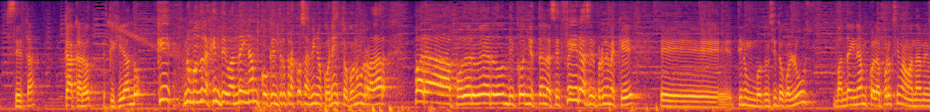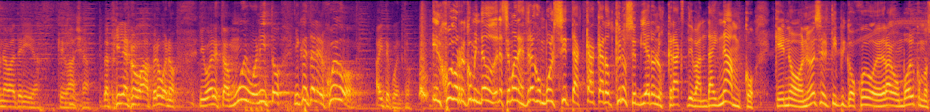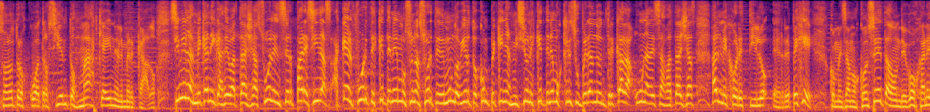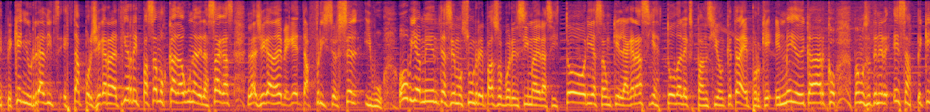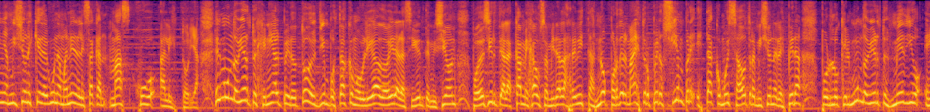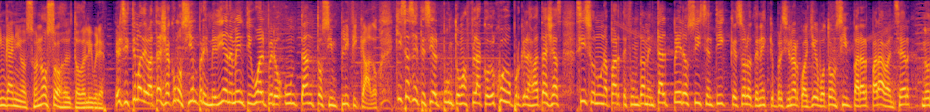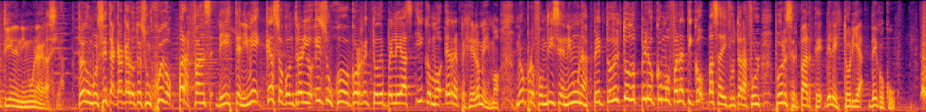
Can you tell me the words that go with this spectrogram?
Z. Kakarot, estoy girando, que nos mandó la gente de Bandai Namco, que entre otras cosas vino con esto, con un radar, para poder ver dónde coño están las esferas. El problema es que eh, tiene un botoncito con luz. Bandai Namco la próxima, mandame una batería. Que vaya. La pila no va, pero bueno, igual está muy bonito. ¿Y qué tal el juego? Ahí te cuento. El juego recomendado de la semana es Dragon Ball Z Kakarot que nos enviaron los cracks de Bandai Namco. Que no, no es el típico juego de Dragon Ball como son otros 400 más que hay en el mercado. Si bien las mecánicas de batalla suelen ser parecidas, acá el fuerte es que tenemos una suerte de mundo abierto con pequeñas misiones que tenemos que ir superando entre cada una de esas batallas al mejor estilo RPG. Comenzamos con Z, donde Gohan es pequeño y Raditz está por llegar a la Tierra y pasamos cada una de las sagas, la llegada de Vegeta, Freezer, Cell y Buu. Obviamente hacemos un repaso por encima de las historias, aunque la gracia es toda la expansión que trae, porque en medio de cada arco vamos a tener esas pequeñas misiones que de alguna manera le sacan más jugo a la historia. El mundo abierto es genial, pero todo el tiempo estás como obligado a ir a la siguiente misión. Podés irte a la Kame House a mirar las revistas, no por del maestro, pero siempre está como esa otra misión a la espera, por lo que el mundo abierto es medio engañoso, no sos del todo libre. El sistema de batalla, como siempre, es medianamente igual, pero un tanto simplificado. Quizás este sea el punto más flaco del juego, porque las batallas sí son una parte fundamental, pero si sentís que solo tenés que presionar cualquier botón sin parar para vencer, no tiene ninguna gracia. Dragon Ball Z Kakarot es un juego para fans de este anime, caso contrario es un juego correcto de peleas y como RPG lo mismo. No profundice en ningún aspecto del todo, pero como fanático vas a disfrutar a full poder ser parte de la historia de Goku.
